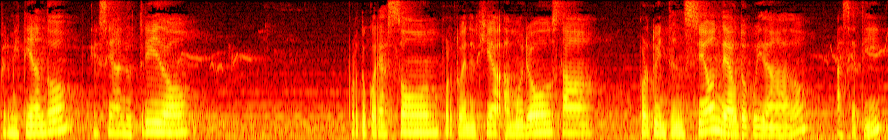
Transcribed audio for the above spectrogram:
permitiendo que sea nutrido por tu corazón, por tu energía amorosa, por tu intención de autocuidado hacia ti.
